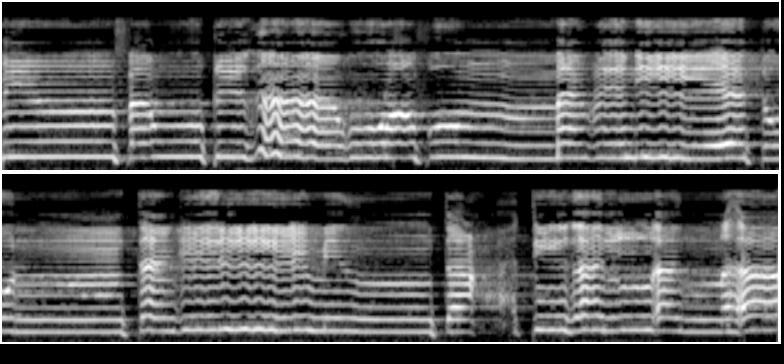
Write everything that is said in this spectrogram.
من فوقها غرف مبنية تجري من تحتها الأنهار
